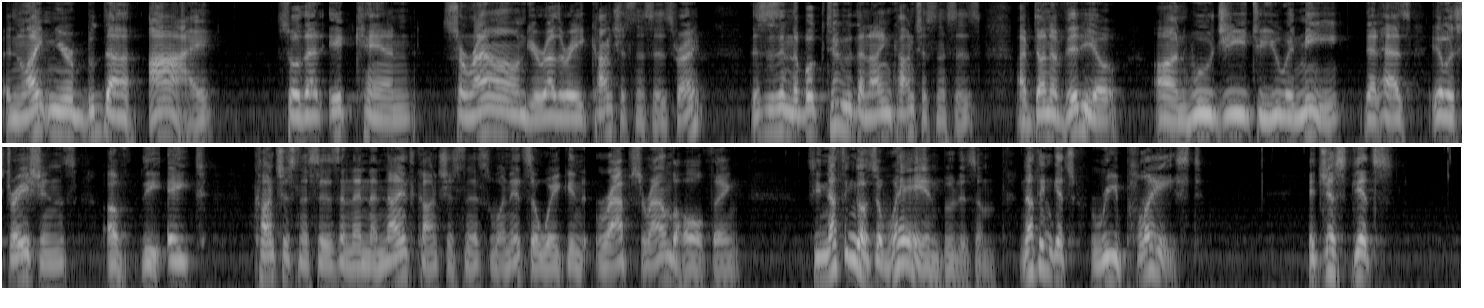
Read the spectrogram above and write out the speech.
enlighten your Buddha eye so that it can surround your other eight consciousnesses, right? This is in the book too, the nine consciousnesses. I've done a video on Wu Ji to you and me that has illustrations of the eight consciousnesses, and then the ninth consciousness, when it's awakened, wraps around the whole thing. See, nothing goes away in Buddhism, nothing gets replaced. It just gets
